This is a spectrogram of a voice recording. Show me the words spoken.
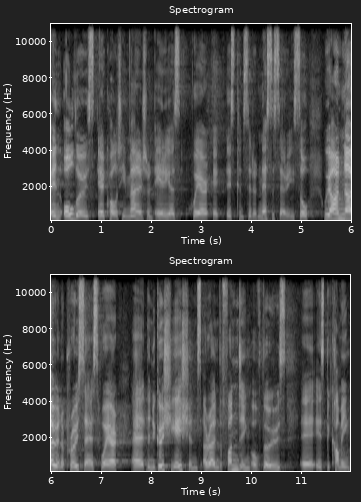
in all those air quality management areas where it is considered necessary. So we are now in a process where uh, the negotiations around the funding of those uh, is becoming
